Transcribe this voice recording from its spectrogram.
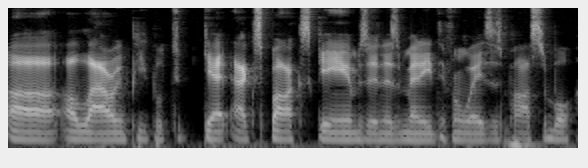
uh, allowing people to get Xbox games in as many different ways as possible.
